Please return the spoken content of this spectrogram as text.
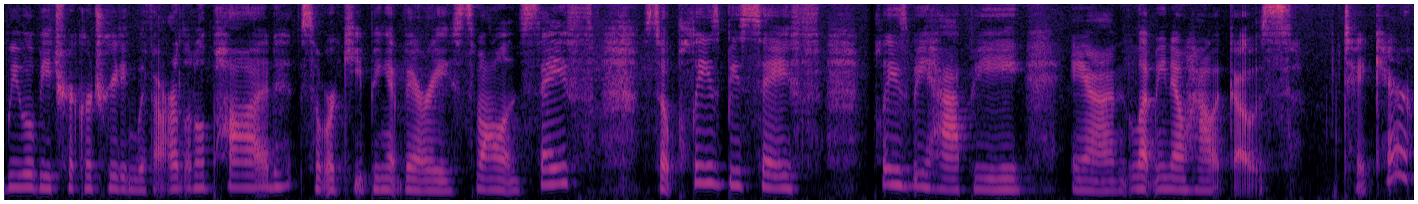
we will be trick or treating with our little pod. So we're keeping it very small and safe. So please be safe, please be happy, and let me know how it goes. Take care.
